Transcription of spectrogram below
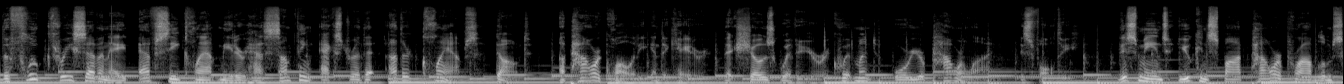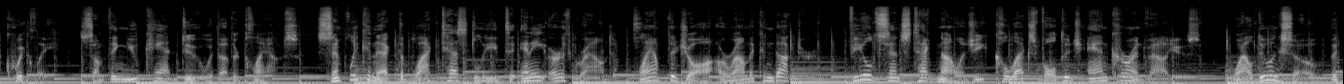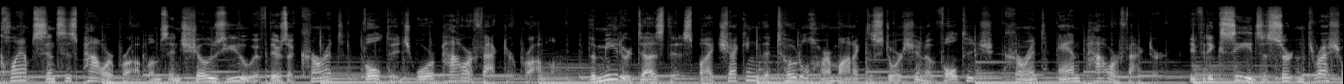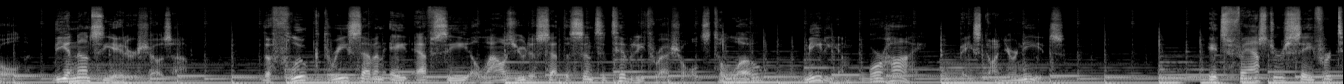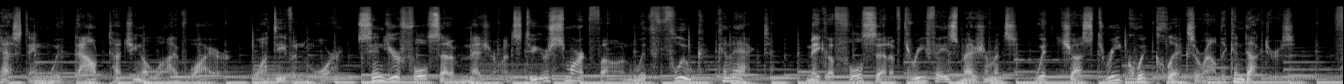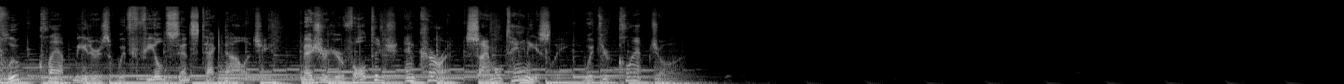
The Fluke 378 FC clamp meter has something extra that other clamps don't. A power quality indicator that shows whether your equipment or your power line is faulty. This means you can spot power problems quickly, something you can't do with other clamps. Simply connect the black test lead to any earth ground, clamp the jaw around the conductor. FieldSense technology collects voltage and current values. While doing so, the clamp senses power problems and shows you if there's a current, voltage, or power factor problem. The meter does this by checking the total harmonic distortion of voltage, current, and power factor. If it exceeds a certain threshold, the annunciator shows up. The Fluke 378FC allows you to set the sensitivity thresholds to low, medium, or high based on your needs. It's faster, safer testing without touching a live wire. Want even more? Send your full set of measurements to your smartphone with Fluke Connect. Make a full set of three-phase measurements with just three quick clicks around the conductors. Fluke clamp meters with FieldSense technology. Measure your voltage and current simultaneously with your clamp jaw.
